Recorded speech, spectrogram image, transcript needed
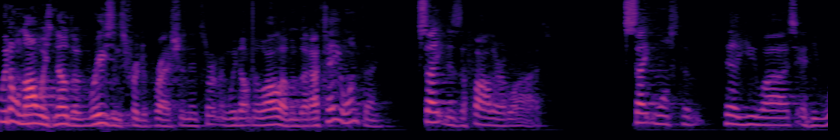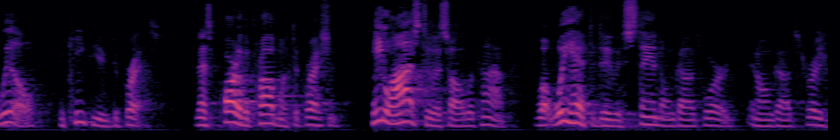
we don't always know the reasons for depression, and certainly we don't know all of them, but I'll tell you one thing Satan is the father of lies. Satan wants to tell you lies, and he will to keep you depressed. And that's part of the problem with depression. He lies to us all the time. What we have to do is stand on God's word and on God's truth.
